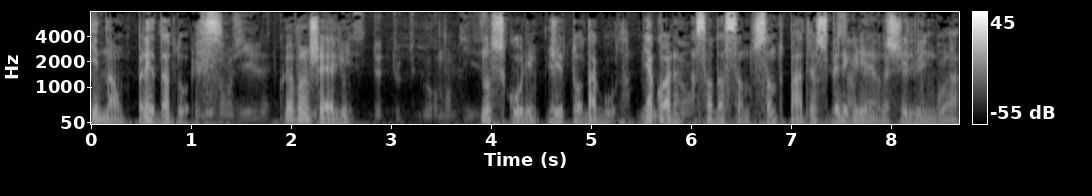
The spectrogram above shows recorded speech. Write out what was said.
e não predadores. Que o Evangelho nos cure de toda a gula. E agora, a saudação do Santo Padre aos peregrinos de língua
